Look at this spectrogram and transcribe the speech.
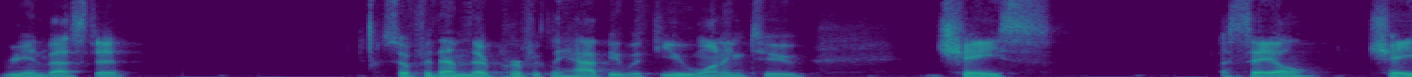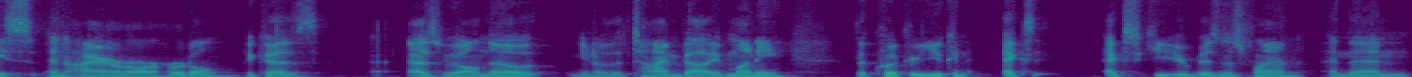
reinvest it. So for them, they're perfectly happy with you wanting to chase a sale chase an IRR hurdle because as we all know, you know, the time value of money, the quicker you can ex- execute your business plan and then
